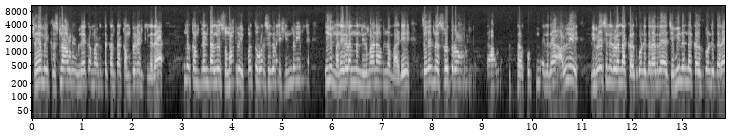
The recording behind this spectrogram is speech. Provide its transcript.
ಸ್ನೇಹಮಿ ಕೃಷ್ಣ ಅವರು ಉಲ್ಲೇಖ ಮಾಡಿರ್ತಕ್ಕಂತ ಕಂಪ್ಲೇಂಟ್ ಏನಿದೆ, ಒಂದು ಕಂಪ್ಲೇಂಟ್ ಅಲ್ಲಿ ಸುಮಾರು ಇಪ್ಪತ್ತು ವರ್ಷಗಳ ಹಿಂದೆಯೇ ಇಲ್ಲಿ ಮನೆಗಳನ್ನ ನಿರ್ಮಾಣವನ್ನ ಮಾಡಿ, ಸೈಯದ್ ನಸ್ರುತ್ ಅವ್ರ ಕುಟುಂಬ ಅಲ್ಲಿ ನಿವೇಶನಗಳನ್ನ ಕಳ್ಕೊಂಡಿದ್ದಾರೆ ಅಂದ್ರೆ ಜಮೀನನ್ನ ಕಳ್ಕೊಂಡಿದ್ದಾರೆ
